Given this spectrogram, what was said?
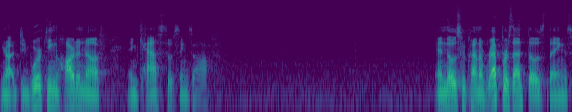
you're not working hard enough, and cast those things off. And those who kind of represent those things,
